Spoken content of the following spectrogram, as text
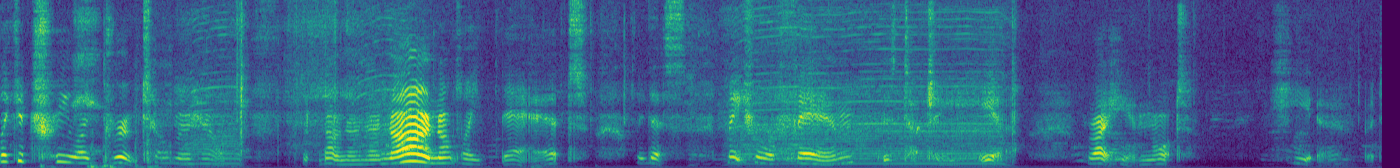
like a tree like Groot. I don't know how. No no no no not like that. Like this. Make sure the fan is touching here. Right here, not here, but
